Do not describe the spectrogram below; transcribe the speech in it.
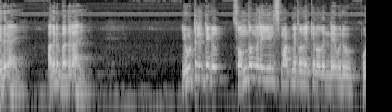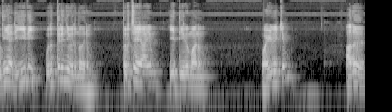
എതിരായി അതിന് ബദലായി യൂട്ടിലിറ്റികൾ സ്വന്തം നിലയിൽ സ്മാർട്ട് മീറ്റർ വയ്ക്കുന്നതിന്റെ ഒരു പുതിയ രീതി ഉരുത്തിരിഞ്ഞു വരുന്നതിനും തീർച്ചയായും ഈ തീരുമാനം വഴിവെക്കും. അത്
